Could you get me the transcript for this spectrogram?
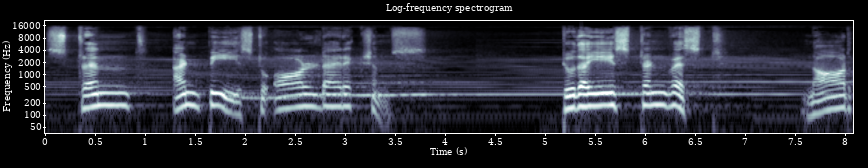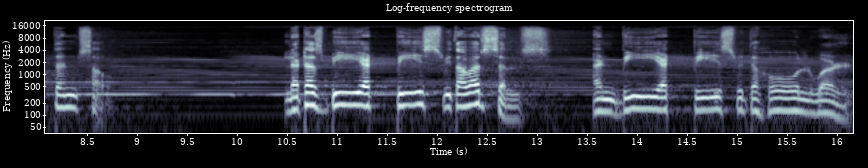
strength, and peace to all directions to the east and west, north and south. Let us be at peace with ourselves and be at peace with the whole world.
